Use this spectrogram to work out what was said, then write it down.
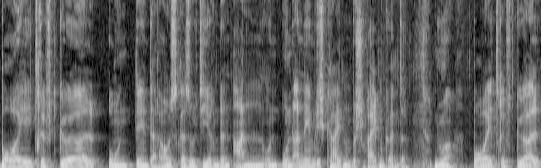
Boy trifft Girl und den daraus resultierenden An- und Unannehmlichkeiten beschreiben könnte. Nur Boy trifft Girl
